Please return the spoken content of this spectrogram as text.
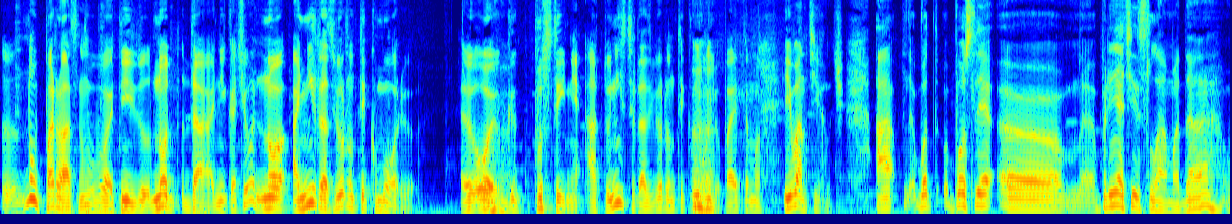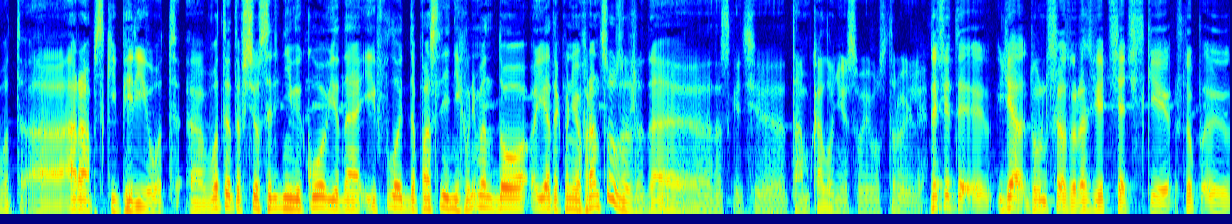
Ну, по-разному бывает. Но, да, они кочевые, но они развернуты к морю. Э, ой, угу. к пустыне, а тунисцы развернуты к морю, угу. поэтому... Иван Тихонович, а вот после э, принятия ислама, да, вот э, арабский период, э, вот это все средневековье, да, и вплоть до последних времен, до, я так понимаю, французы же, да, э, так сказать, э, там колонию свою устроили. Значит, э, я должен сразу развеять всячески, чтобы э,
